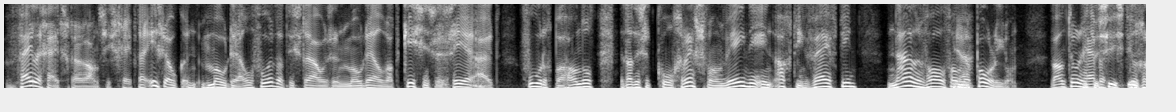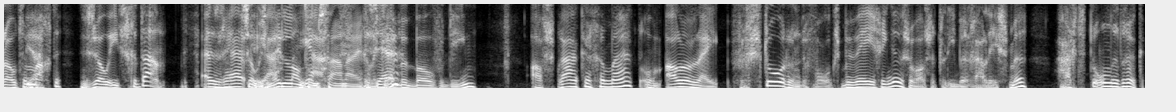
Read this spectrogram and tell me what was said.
veiligheidsgaranties geeft. Daar is ook een model voor. Dat is trouwens een model wat Kissinger zeer uitvoerig behandelt. Dat is het congres van Wenen in 1815 na de val van ja. Napoleon. Want toen ja, hebben precies, de grote ja. machten zoiets gedaan. En ze Zo is ja, Nederland ontstaan eigenlijk. Ze hè? hebben bovendien afspraken gemaakt om allerlei verstorende volksbewegingen, zoals het liberalisme, hard te onderdrukken.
